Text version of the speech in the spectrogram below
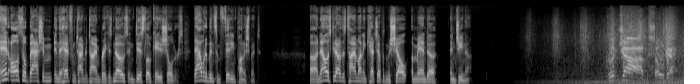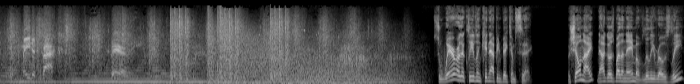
And also bash him in the head from time to time, break his nose, and dislocate his shoulders. That would have been some fitting punishment. Uh, now let's get out of this timeline and catch up with Michelle, Amanda, and Gina. Good job, soldier. You've made it back. Barely. So, where are the Cleveland kidnapping victims today? Michelle Knight, now goes by the name of Lily Rose Lee,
